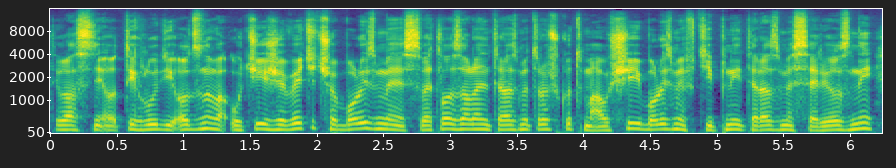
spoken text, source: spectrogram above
ty vlastne od tých ľudí odznova učíš, že viete čo, boli sme svetlozelení, teraz sme trošku tmavší, boli sme vtipní, teraz sme seriózni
